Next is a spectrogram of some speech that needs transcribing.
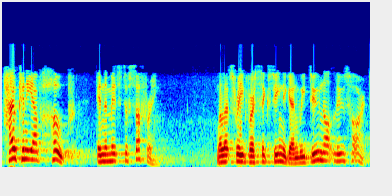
How can he have hope in the midst of suffering? Well, let's read verse 16 again. We do not lose heart.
